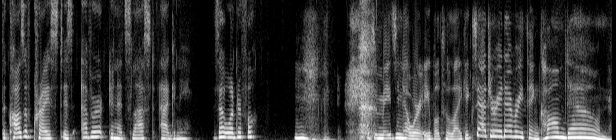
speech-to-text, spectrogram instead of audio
The cause of Christ is ever in its last agony. Is that wonderful? it's amazing how we're able to like exaggerate everything, calm down,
